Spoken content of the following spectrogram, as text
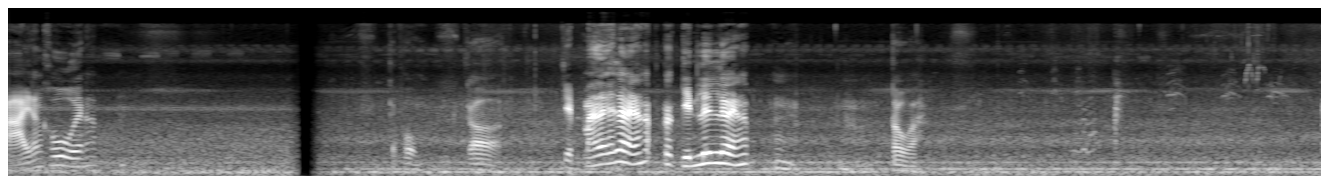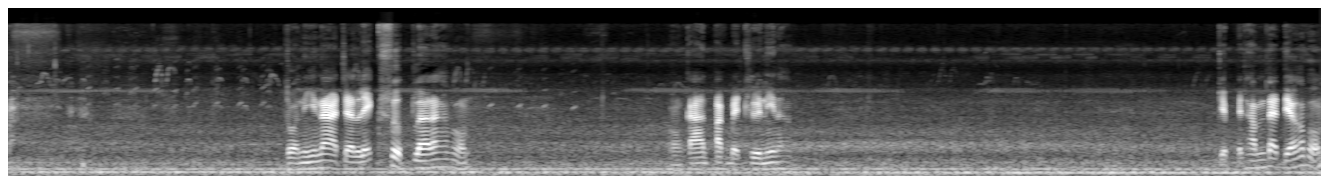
ตายทั้งคู่เลยนะครับครับผมก็ ก็บมาเรื่อยๆนะครับ ก็กินเรื่อยๆนะครับตัวตัวนี้น่าจะเล็กสุดแล้วนะครับผม ของการปักเบ็ดคืนนี้นะครับ เก็บไปทำแดดเดียวครับผม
